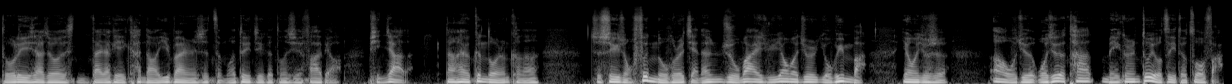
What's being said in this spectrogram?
读了一下之后，大家可以看到一般人是怎么对这个东西发表评价的。当然，还有更多人可能只是一种愤怒，或者简单辱骂一句，要么就是有病吧，要么就是啊，我觉得，我觉得他每个人都有自己的做法，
